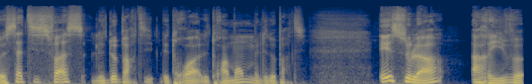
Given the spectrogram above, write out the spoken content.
euh, satisfasse les deux parties. Les trois, les trois membres mais les deux parties. Et cela arrive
